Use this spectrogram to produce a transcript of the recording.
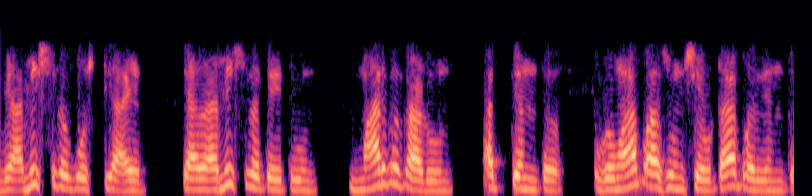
व्यामिश्र गोष्टी आहेत त्या व्यामिश्रतेतून मार्ग काढून अत्यंत उगमापासून शेवटापर्यंत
